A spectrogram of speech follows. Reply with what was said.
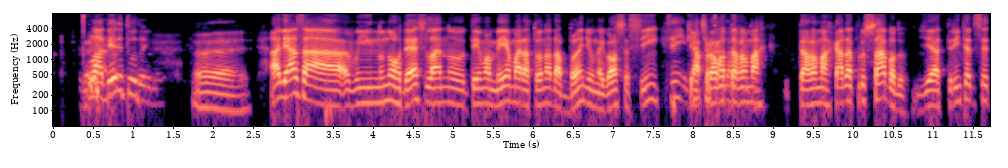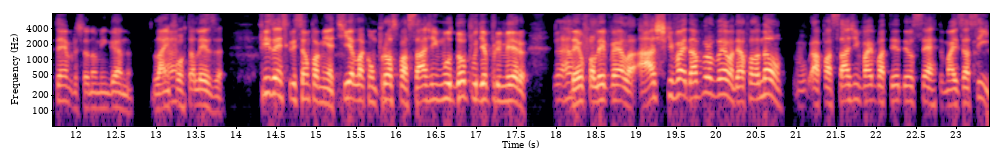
Ladeira e tudo ainda. É. Aliás, a- no Nordeste, lá no- tem uma meia maratona da Band, um negócio assim, Sim, que a 21 prova estava mar... tava marcada para o sábado, dia 30 de setembro, se eu não me engano, lá em Ah. Fortaleza. Fiz a inscrição para minha tia, ela comprou as passagens, mudou para o dia primeiro. Ah, Daí eu falei para ela, acho que vai dar problema. Daí ela falou, não, a passagem vai bater, deu certo. Mas assim,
